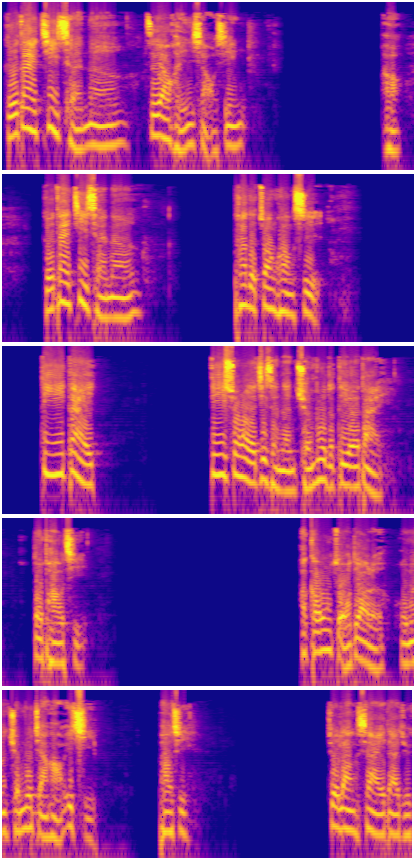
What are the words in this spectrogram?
隔代继承呢，这要很小心。好，隔代继承呢，它的状况是，第一代第一顺位的继承人全部的第二代都抛弃，阿公走掉了，我们全部讲好一起抛弃，就让下一代去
